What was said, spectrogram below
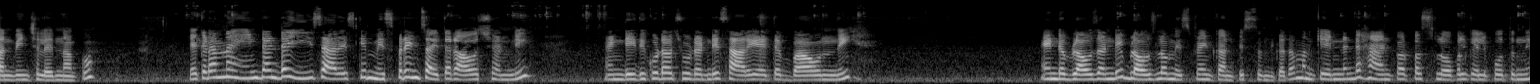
కనిపించలేదు నాకు. ఎక్కడన్నా ఏంటంటే ఈ శారీస్కి మిస్ప్రింట్స్ అయితే రావచ్చండి. అండ్ ఇది కూడా చూడండి శారీ అయితే బాగుంది. అండ్ బ్లౌజ్ అండి బ్లౌజ్లో మిస్ప్రింట్ కనిపిస్తుంది కదా. మనకి ఏంటంటే హ్యాండ్ పర్పస్ లోపలికి వెళ్ళిపోతుంది.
